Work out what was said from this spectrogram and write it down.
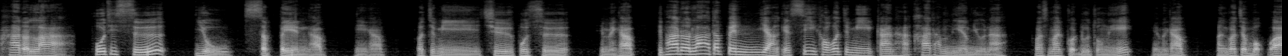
15 ดอลลาร์ ผู้ที่ซื้ออยู่สเปนครับ นี่ครับ ก็จะมีชื่อผู้ซื้อ เห็นไหมครับ 15 ดอลลาร์ถ้าเป็นอย่าง s อเขาก็จะมีการหักค่าธรรมเนียมอยู่นะ ก็สามารถกดดูตรงนี้ เห็นไหมครับ มันก็จะบอกว่า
